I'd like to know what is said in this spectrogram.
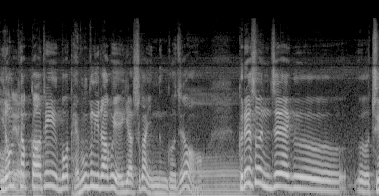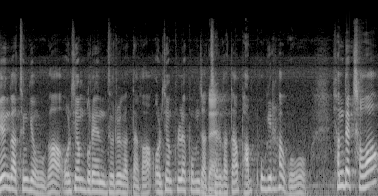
이런 평가들이 뭐 대부분이라고 얘기할 수가 있는 거죠. 오. 그래서 이제 그, 그 GM 같은 경우가 얼티엄 브랜드를 갖다가 얼티엄 플랫폼 자체를 네. 갖다가 반 포기를 하고 현대차와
